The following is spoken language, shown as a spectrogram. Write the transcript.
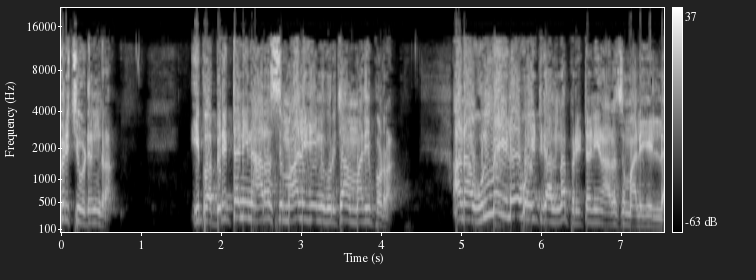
குறிச்சு விடுன்றான். இப்ப பிரிட்டனின் அரசு மாளிகைன்னு குறிச்சா அவன் மதிப்பிடுறான். ஆனா உண்மையிலே ஒயிட் ஹால்னா பிரிட்டனின் அரசு மாளிகை இல்ல.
